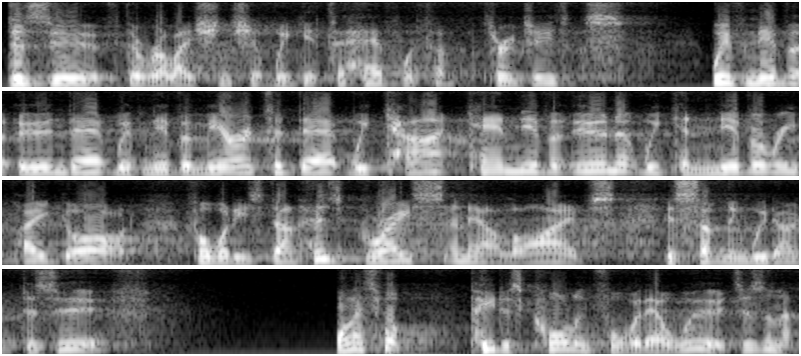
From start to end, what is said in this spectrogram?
deserved the relationship we get to have with Him through Jesus. We've never earned that. We've never merited that. We can't, can never earn it. We can never repay God for what He's done. His grace in our lives is something we don't deserve. Well, that's what Peter's calling for with our words, isn't it?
